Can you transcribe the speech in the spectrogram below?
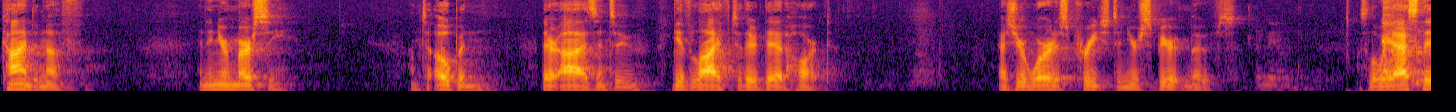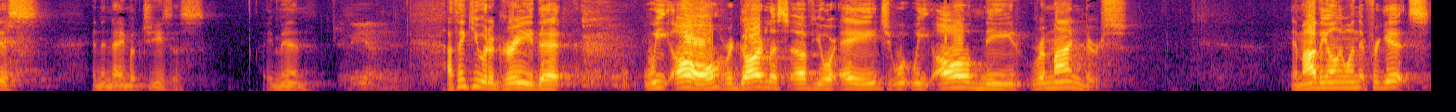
kind enough and in your mercy um, to open their eyes and to give life to their dead heart as your word is preached and your spirit moves. Amen. So, Lord, we ask this in the name of Jesus. Amen. Amen. I think you would agree that we all, regardless of your age, we all need reminders. Am I the only one that forgets?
